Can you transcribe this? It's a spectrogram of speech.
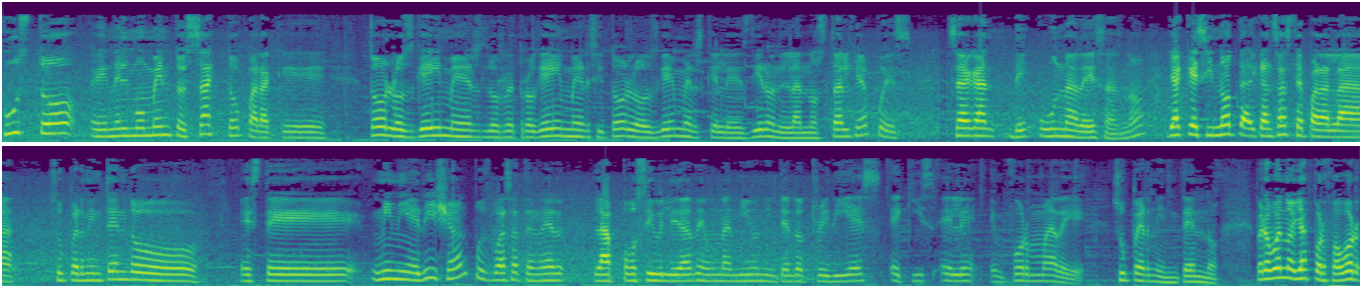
justo en el momento exacto para que todos los gamers, los retro gamers y todos los gamers que les dieron la nostalgia, pues se hagan de una de esas, ¿no? Ya que si no te alcanzaste para la Super Nintendo este mini edition, pues vas a tener la posibilidad de una New Nintendo 3DS XL en forma de Super Nintendo. Pero bueno, ya por favor,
